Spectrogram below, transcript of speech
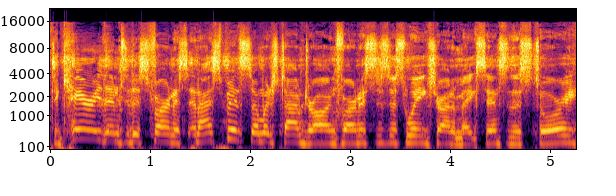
to carry them to this furnace. And I spent so much time drawing furnaces this week trying to make sense of this story.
